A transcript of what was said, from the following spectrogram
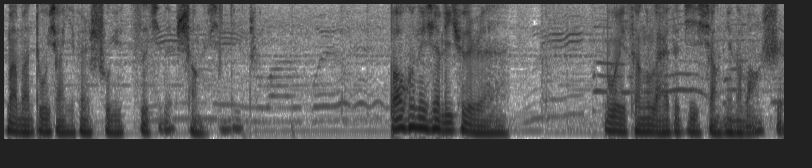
慢慢独享一份属于自己的伤心历程。包括那些离去的人，未曾来得及想念的往事，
